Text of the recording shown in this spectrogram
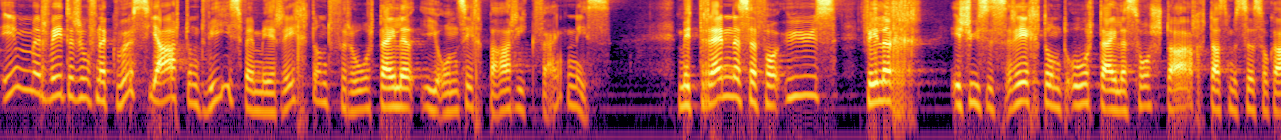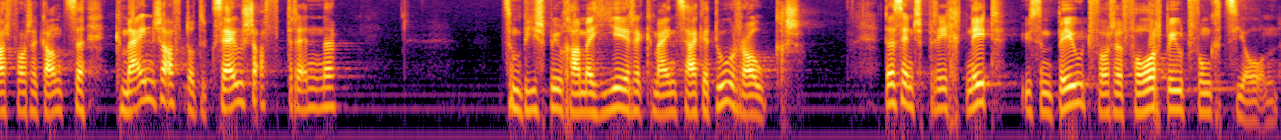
immer wieder auf eine gewisse Art und Weise, wenn wir richten und verurteilen, in unsichtbare Gefängnis. Wir trennen sie von uns. Vielleicht ist unser Richten und Urteilen so stark, dass wir sie sogar von der ganzen Gemeinschaft oder Gesellschaft trennen. Zum Beispiel kann man hier in einer Gemeinde sagen, du rauchst. Das entspricht nicht unserem Bild von einer Vorbildfunktion.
